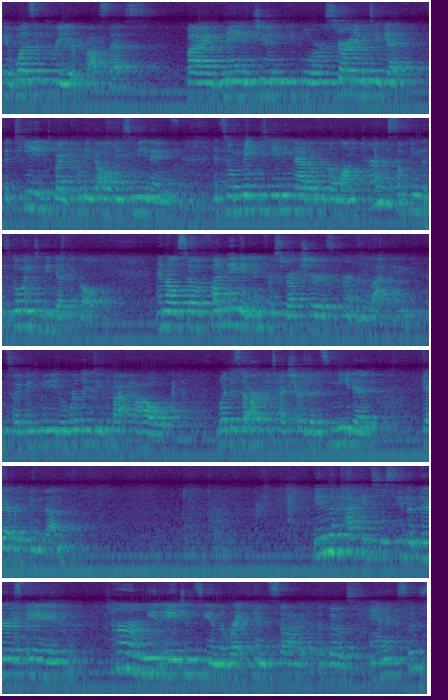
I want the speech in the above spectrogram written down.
It was a three-year process. By May and June, people were starting to get fatigued by coming to all these meetings. And so maintaining that over the long term is something that's going to be difficult. And also funding and infrastructure is currently lacking. And so I think we need to really think about how, what is the architecture that is needed to get everything done. In the package, you'll see that there is a term lead agency in the right-hand side of those annexes.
